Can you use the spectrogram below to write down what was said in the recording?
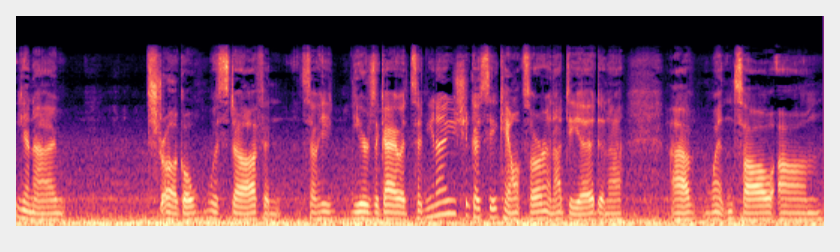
you know, struggle with stuff and so he years ago had said, you know, you should go see a counselor and I did and I I went and saw um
